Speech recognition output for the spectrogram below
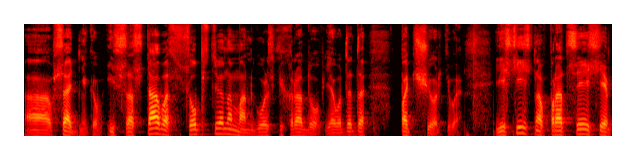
э, всадников из состава, собственно, монгольских родов. Я вот это подчеркиваю. Естественно, в процессе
